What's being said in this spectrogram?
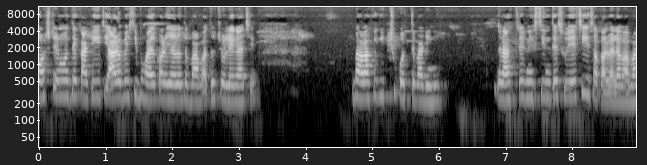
কষ্টের মধ্যে কাটিয়েছি আরও বেশি ভয় করে জানো তো, বাবা তো চলে গেছে। বাবাকে কিচ্ছু করতে পারিনি। রাত্রে নিশ্চিন্তে শুয়েছি, সকালবেলা বাবা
